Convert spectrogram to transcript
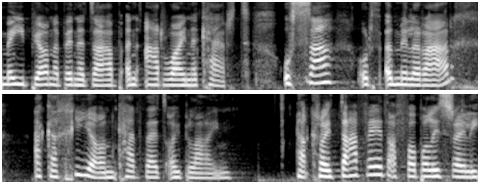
meibion abynydab yn arwain y cert. Wsa wrth ymyl yr arch ac achio'n cerdded o'i blaen. Ac roedd Dafydd a phobl Israel i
